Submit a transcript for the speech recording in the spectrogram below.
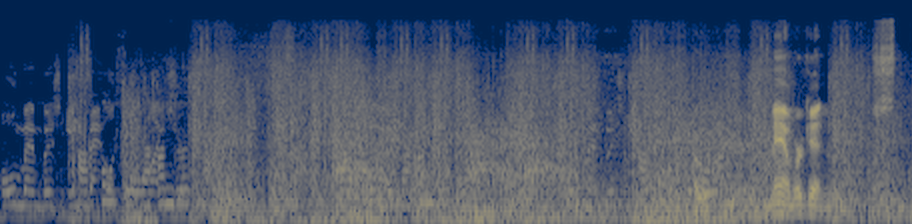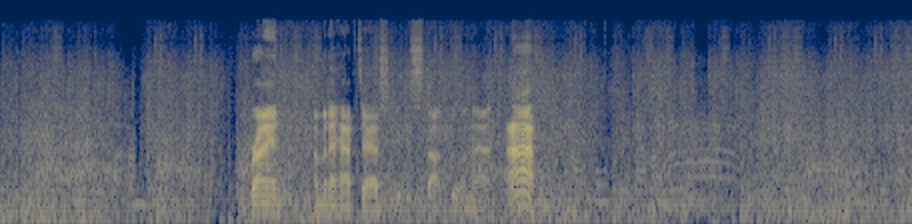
All members in Our battle forces are under attack. Our forces are under attack. All members in Oh, man, we're getting... just- Forces are under attack. Brian, I'm gonna have to ask you to stop doing that. Ah! Our forces are under attack. Our forces are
